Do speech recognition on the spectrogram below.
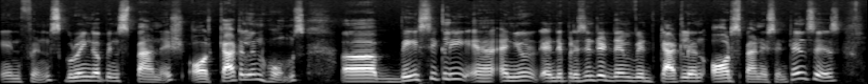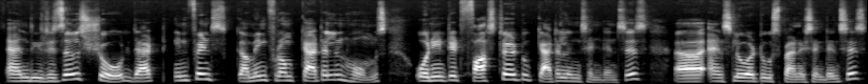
infants growing up in Spanish or Catalan homes uh, basically uh, and you and they presented them with Catalan or Spanish sentences and the results showed that infants coming from Catalan homes oriented faster to Catalan sentences uh, and slower to Spanish sentences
